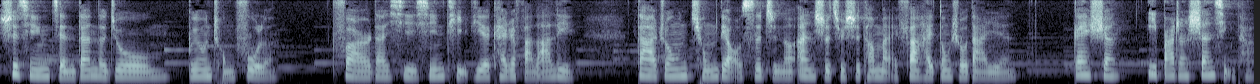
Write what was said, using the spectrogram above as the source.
事情简单的就不用重复了。富二代细心体贴，开着法拉利；大中穷屌丝，只能按时去食堂买饭，还动手打人。该扇一巴掌扇醒他。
